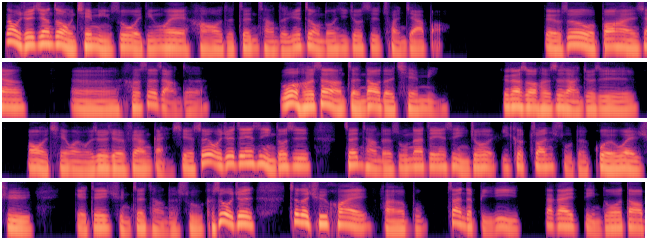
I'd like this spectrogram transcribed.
那我觉得像这种签名书，我一定会好好的珍藏着，因为这种东西就是传家宝。对，所以我包含像呃何社长的，如果何社长整到的签名，就那时候何社长就是帮我签完，我就觉得非常感谢。所以我觉得这件事情都是珍藏的书，那这件事情就会一个专属的柜位去给这一群珍藏的书。可是我觉得这个区块反而不占的比例，大概顶多到。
